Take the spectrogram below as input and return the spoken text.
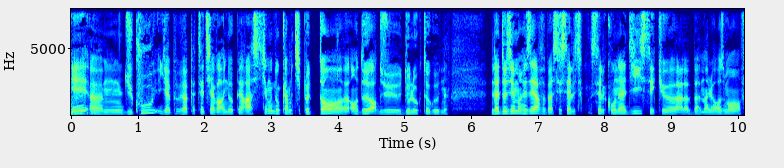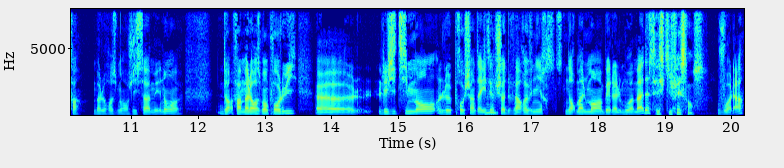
Et euh, du coup, il y a- va peut-être y avoir une opération, donc un petit peu de temps euh, en dehors du, de l'octogone. La deuxième réserve, bah, c'est celle, celle qu'on a dit, c'est que euh, bah, malheureusement, enfin malheureusement, je dis ça, mais non, euh, dans- enfin malheureusement pour lui, euh, légitimement, le prochain title Mm. shot va revenir normalement à Belal Muhammad. c'est ce qui fait sens Voilà.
